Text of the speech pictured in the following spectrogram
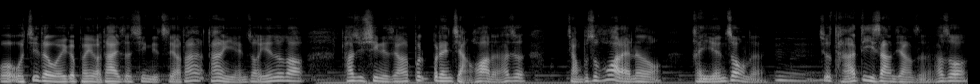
我我记得我一个朋友，他也是心理治疗，他他很严重，严重到他去心理治疗不不能讲话的，他就讲不出话来那种很严重的，嗯，就躺在地上这样子。他说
